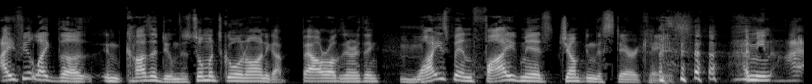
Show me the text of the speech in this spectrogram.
I feel like the in Khazad-dûm, there's so much going on. You got Balrogs and everything. Mm-hmm. Why spend five minutes jumping the staircase? I mean, I,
